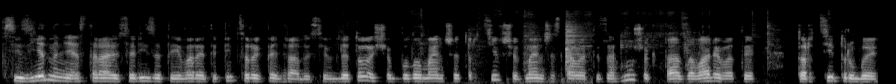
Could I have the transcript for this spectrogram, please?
Всі з'єднання я стараюся різати і варити під 45 градусів для того, щоб було менше торців, щоб менше ставити заглушок та заварювати торці труби.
